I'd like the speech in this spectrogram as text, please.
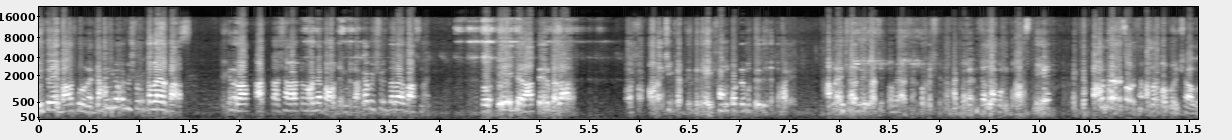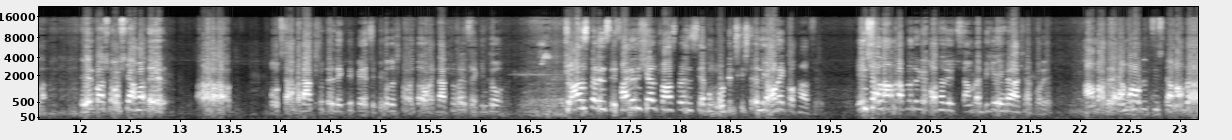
কিন্তু এই বাসগুলো না বিশ্ববিদ্যালয়ের বাস। এখানে রাত আটটা, সাড়ে আটটা পাওয়া যায় ঢাকা বিশ্ববিদ্যালয়ের বাস নাই। তো এই যে রাতের বেলা অনেক শিক্ষার্থীদের এই সংকটের মধ্যে যেতে হয় আমরা ইনশাল্লাহ নির্বাচিত হয়ে আশা করি সেটা থাকবে ইনশাল্লাহ এবং বাস নিয়ে একটা আমরা করব ইনশাল্লাহ এর পাশাপাশি আমাদের আমরা ডাকসুতে দেখতে পেয়েছি বিগত সময় তো অনেক ডাকসু হয়েছে, কিন্তু ট্রান্সপারেন্সি ফাইন্যান্সিয়াল ট্রান্সপারেন্সি এবং সিস্টেম নিয়ে অনেক কথা আছে। ইনশাল্লাহ আমরা আপনাদেরকে কথা দিচ্ছি, আমরা বিজয়ী হয়ে আসার পরে। আমাদের এমন অডিট সিস্টেম আমরা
